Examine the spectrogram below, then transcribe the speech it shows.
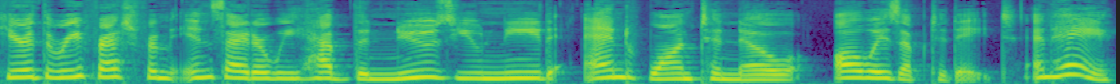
Here at the Refresh from Insider, we have the news you need and want to know, always up to date. And hey,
